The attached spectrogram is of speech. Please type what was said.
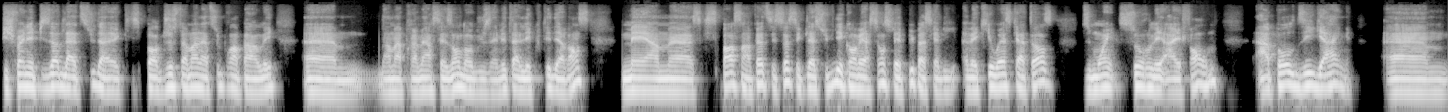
Puis je fais un épisode là-dessus qui se porte justement là-dessus pour en parler euh, dans ma première saison. Donc, je vous invite à l'écouter d'avance. Mais euh, ce qui se passe, en fait, c'est ça, c'est que la suivi des conversions se fait plus parce qu'avec iOS 14, du moins sur les iPhones, Apple dit, gang, euh,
